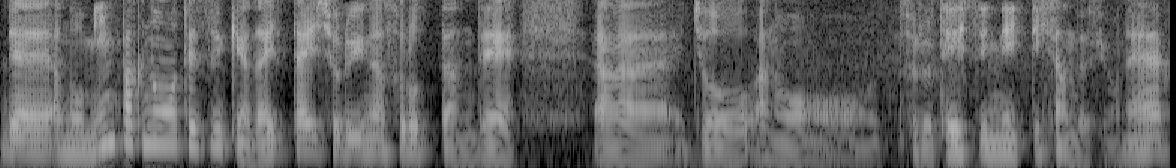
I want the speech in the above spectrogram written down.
であの民泊の手続きが大体書類が揃ったんであ一応あのそれを提出にね行ってきたんですよね、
